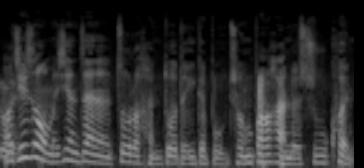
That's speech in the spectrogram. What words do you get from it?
哦，其实我们现在呢做了很多的一个补充，包含了纾困，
